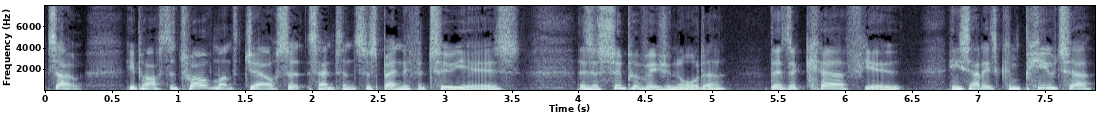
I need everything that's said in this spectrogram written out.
So, he passed a 12 month jail sentence, suspended for two years. There's a supervision order. There's a curfew. He's had his computer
